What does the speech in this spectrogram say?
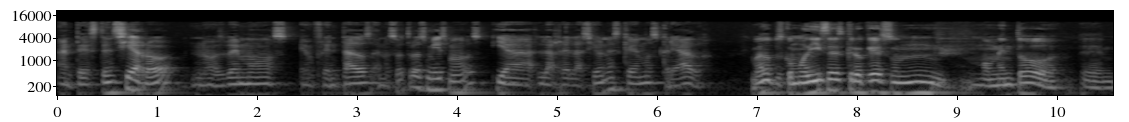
ante este encierro nos vemos enfrentados a nosotros mismos y a las relaciones que hemos creado. Bueno, pues como dices, creo que es un momento eh,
